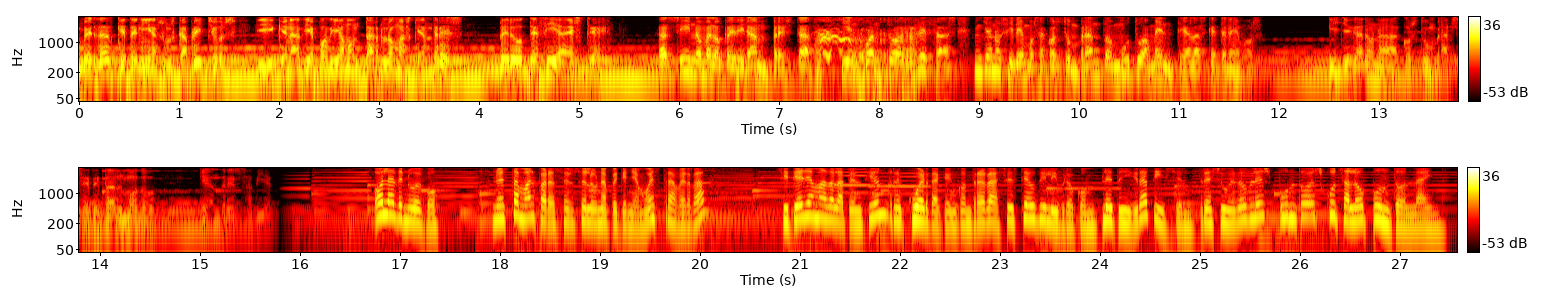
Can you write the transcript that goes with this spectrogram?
Verdad que tenía sus caprichos y que nadie podía montarlo más que Andrés, pero decía este. Así no me lo pedirán prestado. Y en cuanto a rarezas, ya nos iremos acostumbrando mutuamente a las que tenemos. Y llegaron a acostumbrarse de tal modo que Andrés sabía... Hola de nuevo. No está mal para ser solo una pequeña muestra, ¿verdad? Si te ha llamado la atención, recuerda que encontrarás este audiolibro completo y gratis en www.escúchalo.online.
